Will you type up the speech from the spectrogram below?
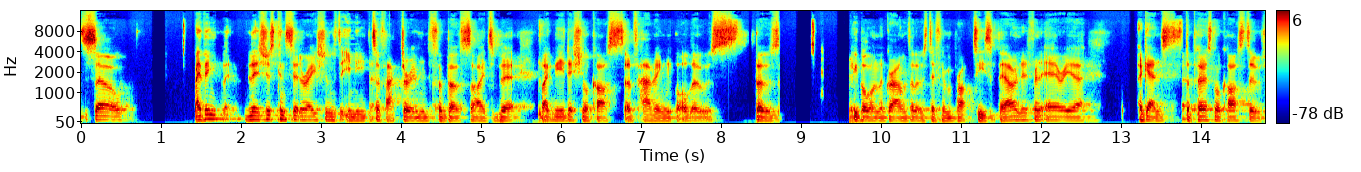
so, I think there's just considerations that you need to factor in for both sides of it, like the additional costs of having all those those people on the ground for those different properties. If they are in a different area, against the personal cost of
